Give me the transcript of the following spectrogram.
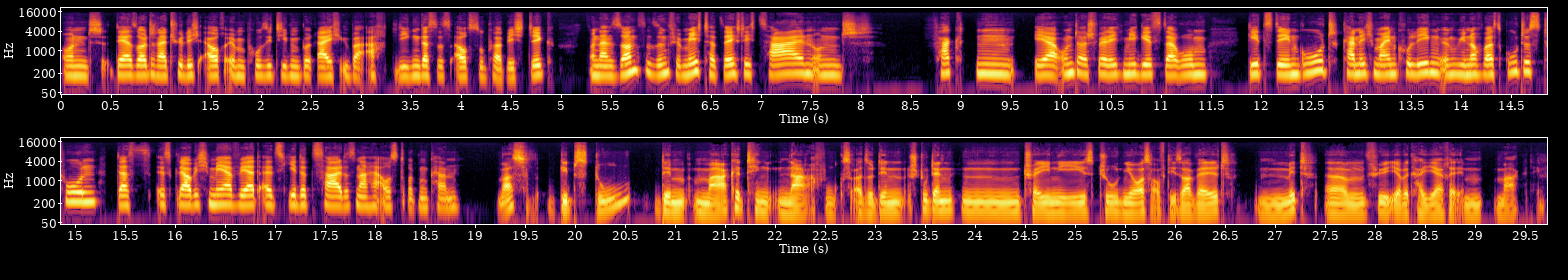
Und der sollte natürlich auch im positiven Bereich über acht liegen. Das ist auch super wichtig. Und ansonsten sind für mich tatsächlich Zahlen und Fakten eher unterschwellig. Mir geht es darum, geht es denen gut? Kann ich meinen Kollegen irgendwie noch was Gutes tun? Das ist, glaube ich, mehr wert, als jede Zahl das nachher ausdrücken kann. Was gibst du dem Marketing-Nachwuchs, also den Studenten, Trainees, Juniors auf dieser Welt mit ähm, für ihre Karriere im Marketing?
